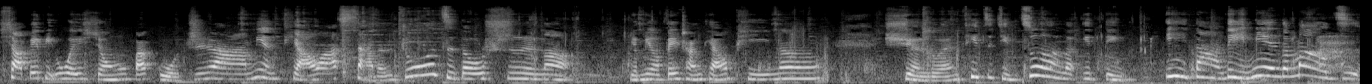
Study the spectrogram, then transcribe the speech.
小 baby 无尾熊把果汁啊、面条啊洒的桌子都是呢，有没有非常调皮呢？雪伦替自己做了一顶意大利面的帽子，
